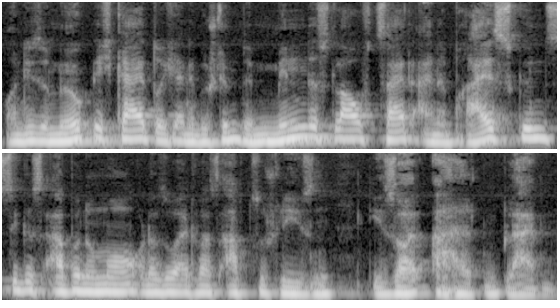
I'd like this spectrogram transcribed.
Und diese Möglichkeit, durch eine bestimmte Mindestlaufzeit ein preisgünstiges Abonnement oder so etwas abzuschließen, die soll erhalten bleiben.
